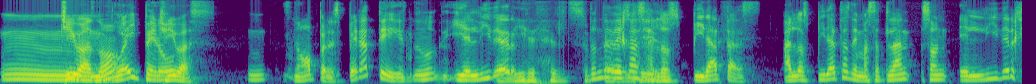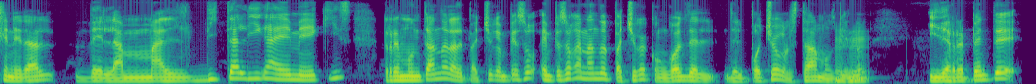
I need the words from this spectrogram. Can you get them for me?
Mm, Chivas, ¿no? Güey, pero. Chivas. No, pero espérate. ¿no? Y el líder. El líder, el ¿Dónde dejas a los piratas? A los piratas de Mazatlán son el líder general de la maldita Liga MX, remontándola al Pachuca. Empezó, empezó ganando el Pachuca con gol del, del Pocho, lo estábamos viendo. Y de repente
